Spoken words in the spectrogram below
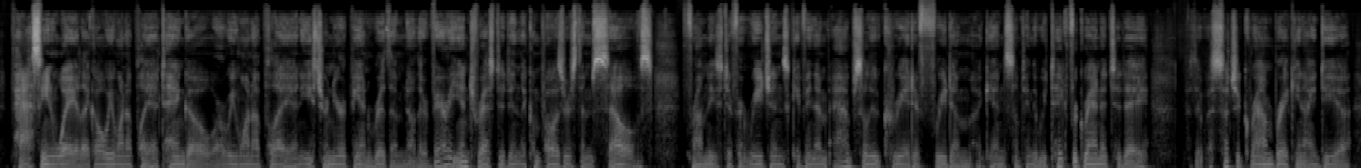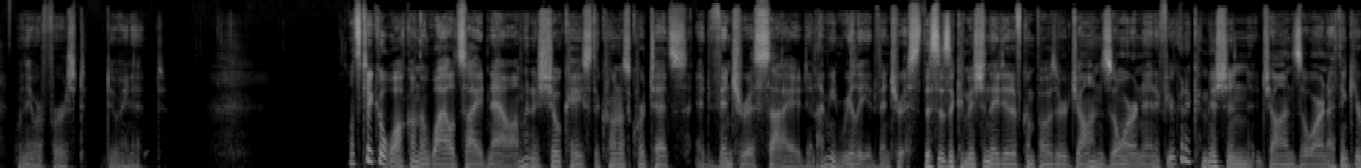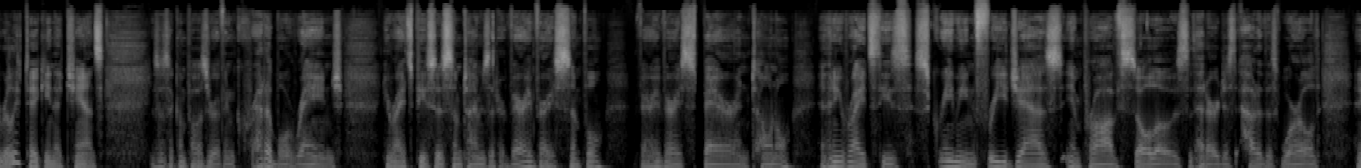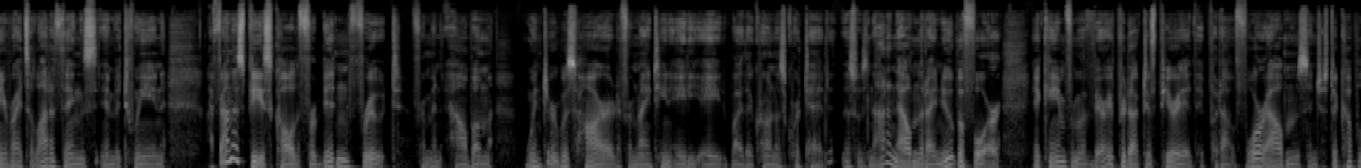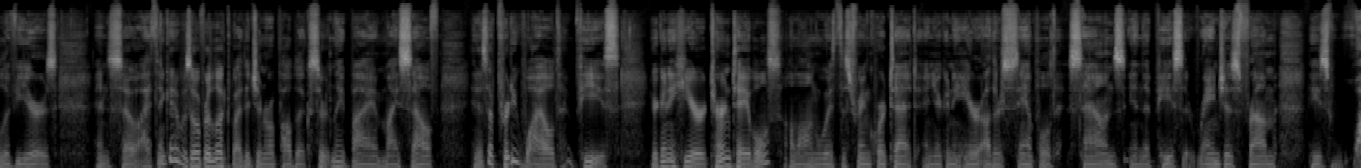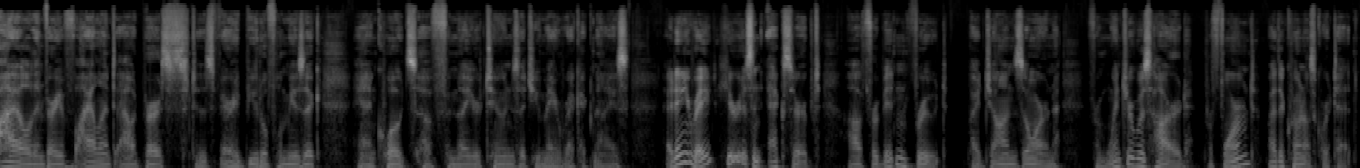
passing way, like, oh, we want to play a tango or we want to play an Eastern European rhythm. No, they're very interested in the composers themselves from these different regions, giving them absolute creative freedom. Again, something that we take for granted today, but it was such a groundbreaking idea when they were first doing it. Let's take a walk on the wild side now. I'm going to showcase the Kronos Quartet's adventurous side, and I mean really adventurous. This is a commission they did of composer John Zorn, and if you're going to commission John Zorn, I think you're really taking a chance. This is a composer of incredible range. He writes pieces sometimes that are very, very simple, very, very spare and tonal, and then he writes these screaming free jazz improv solos that are just out of this world, and he writes a lot of things in between. I found this piece called Forbidden Fruit from an album Winter Was Hard from 1988 by the Kronos Quartet. This was not an album that I knew before. It came from a very productive period. They put out four albums in just a couple of years, and so I think it was overlooked by the general public, certainly by myself. It is a pretty wild piece. You're going to hear turntables along with the string quartet, and you're going to hear other sampled sounds in the piece. It ranges from these wild and very violent outbursts to this very beautiful music and quotes of familiar tunes that you may recognize. At any rate, here is an excerpt of Forbidden Fruit by John Zorn from Winter Was Hard, performed by the Kronos Quartet.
